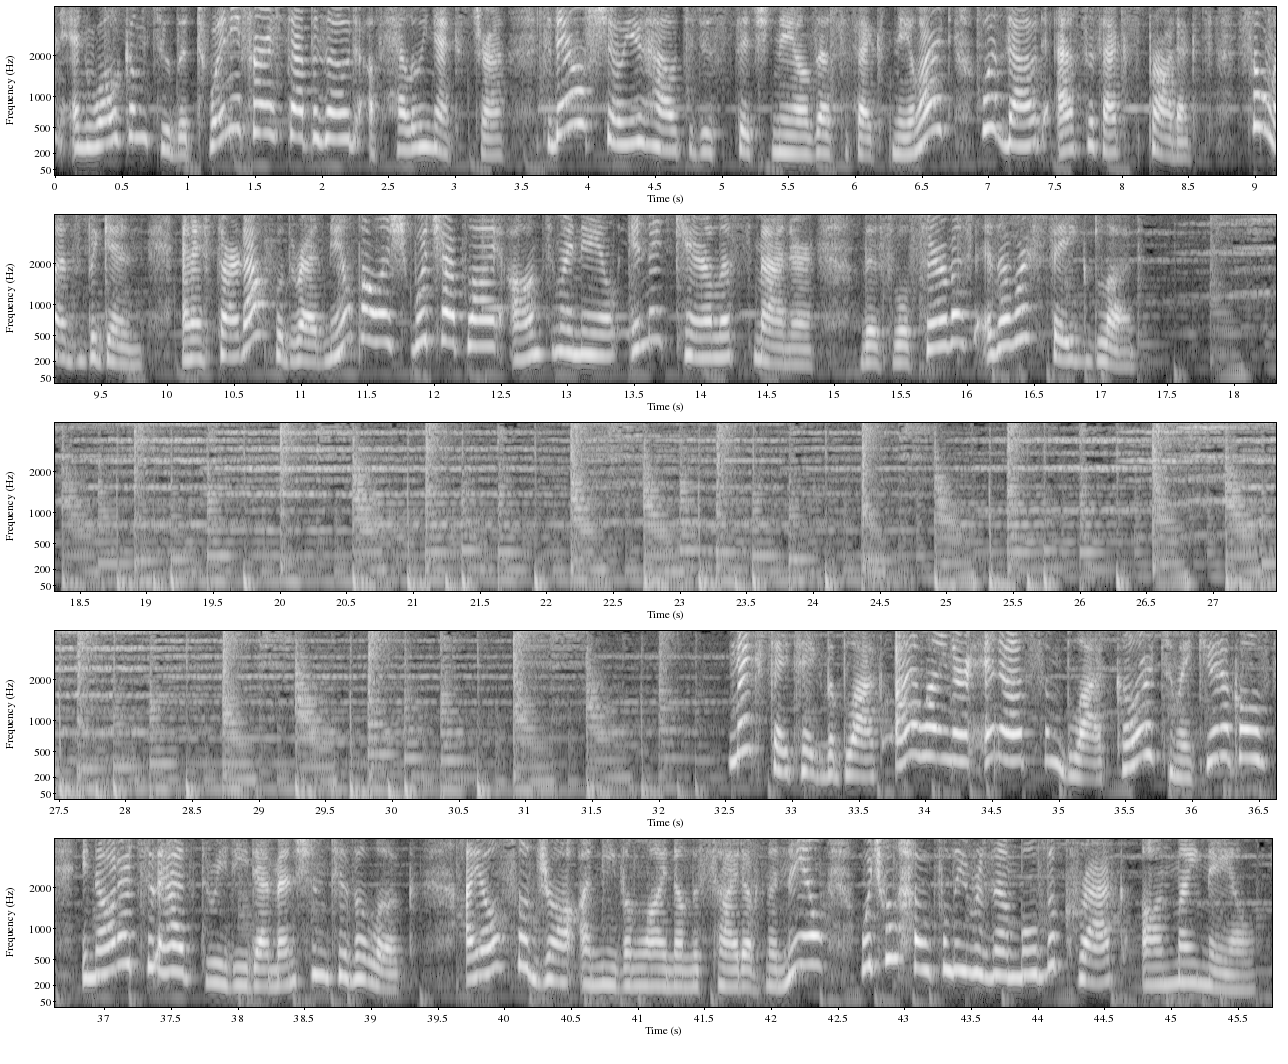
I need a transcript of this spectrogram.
everyone and welcome to the 21st episode of Halloween Extra. Today I'll show you how to do stitch nails SFX nail art without SFX products. So let's begin. And I start off with red nail polish which I apply onto my nail in a careless manner. This will serve us as our fake blood. Next I take the black eyeliner and add some black color to my cuticles in order to add 3D dimension to the look. I also draw an even line on the side of the nail which will hopefully resemble the crack on my nail.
